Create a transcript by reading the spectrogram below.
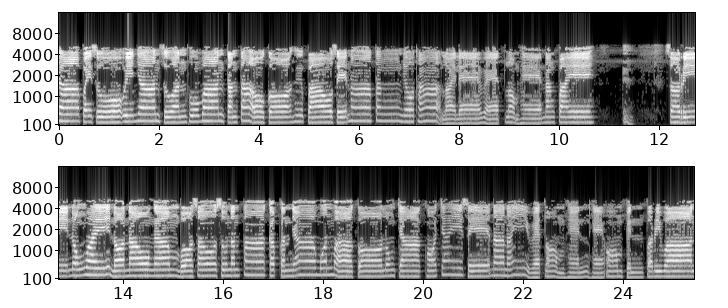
ดาไปสู่วิญญาณส่วนผู้บ้านตันเต้าก่อฮือเป่าเสนาตั้งโยธาลายแหลแวดล้อมแห่นางไป สรีนงไว้นอนเนางามบ่อเศร้าสุนันตากับกัญญามวนมาก่อลงจากหอใจเสนาไหนแวดล้อมแห่นแห่อ้อมเป็นปริวาน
